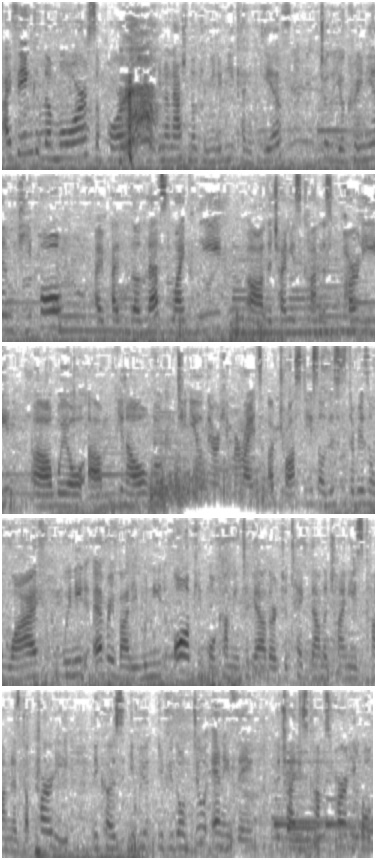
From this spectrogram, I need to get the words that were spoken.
I think the more support the international community can give to the Ukrainian people, I, I, the less likely uh, the Chinese Communist Party uh, will, um, you know, will continue rights atrocity. So this is the reason why we need everybody, we need all people coming together to take down the Chinese Communist Party. Because if you if you don't do anything, the Chinese Communist Party will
